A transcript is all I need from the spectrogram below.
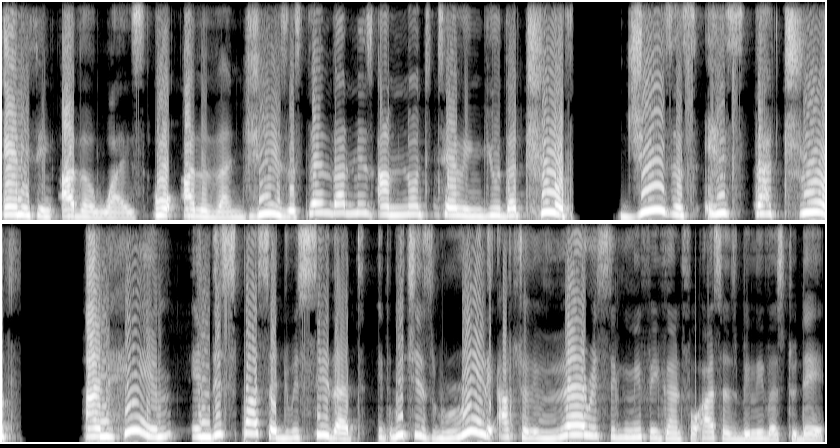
anything otherwise or other than Jesus, then that means I'm not telling you the truth. Jesus is the truth. And Him in this passage, we see that it, which is really actually very significant for us as believers today,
